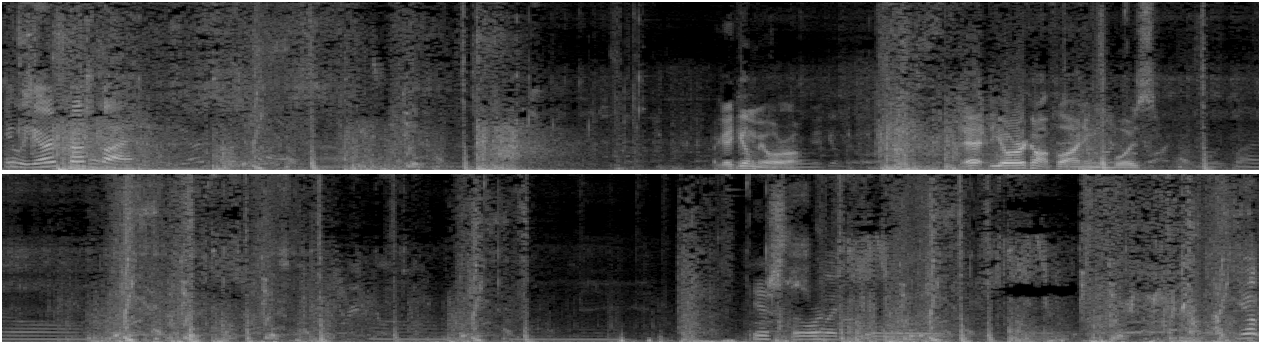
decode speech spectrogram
Here we go, first guy. Okay, kill me, Aura. Yeah, the Aura can't fly anymore, boys. Yes, the one. Yep.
